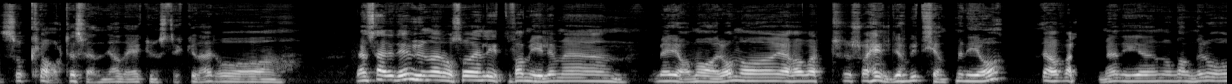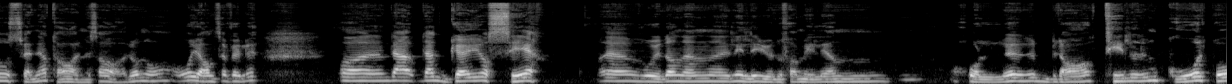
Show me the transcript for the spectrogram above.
så klarte Svenja det kunststykket der. Og, men så er det det, hun er også en liten familie med med Jan og Aron, og jeg har vært så heldig å blitt kjent med de òg. Jeg har vært med de noen ganger, og Svenja tar med seg Aron og, og Jan, selvfølgelig. Og det er, det er gøy å se eh, hvordan den lille judofamilien holder bra til. Hun går på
